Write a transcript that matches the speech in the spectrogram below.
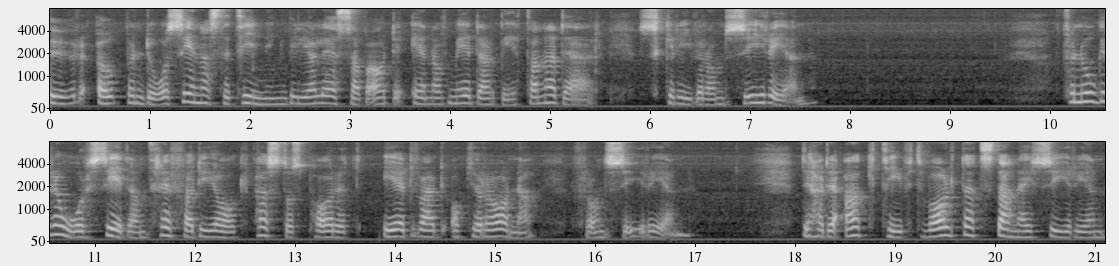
Ur Open Doors senaste tidning vill jag läsa vad en av medarbetarna där skriver om Syrien. För några år sedan träffade jag pastorsparet Edvard och Rana från Syrien. De hade aktivt valt att stanna i Syrien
